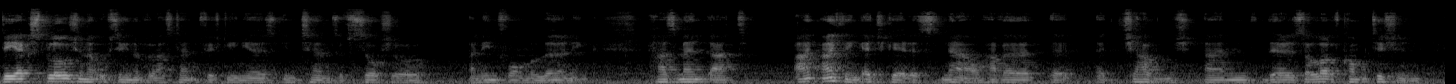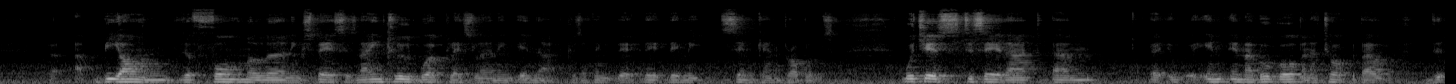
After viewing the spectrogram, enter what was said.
the explosion that we've seen over the last 10 15 years in terms of social and informal learning has meant that I, I think educators now have a, a, a challenge and there's a lot of competition uh, beyond the formal learning spaces, and I include workplace learning in that because I think they, they, they meet same kind of problems. Which is to say that um, uh, in, in my book Open, I talked about the,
